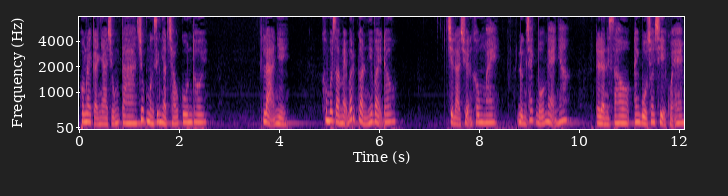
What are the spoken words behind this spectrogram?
Hôm nay cả nhà chúng ta chúc mừng sinh nhật cháu côn thôi. Lạ nhỉ? Không bao giờ mẹ bất cẩn như vậy đâu. Chỉ là chuyện không may, Đừng trách bố mẹ nhé Để lần sau anh bù cho chị của em.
